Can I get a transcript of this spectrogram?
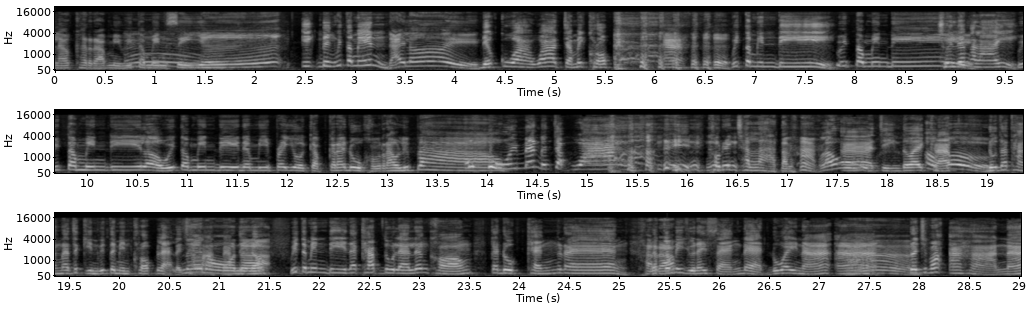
แล้วครับมีวิตามินซีเยอะ อีกหนึ่งวิตามินได้เลย เดี๋ยวกลัวว่าจะไม่ครบอะวิตามินดี วิตามินดี ช่วยเรื่องอะไร วิตามินดีเหรอวิตามินดีเนี่ยมีประโยชน์กับกระดูกของเราหรือเปล่าโอ้โหแม่นเหมือนจับวางนี่เขาเรียกฉลาดต่างหากแล้วอ่าจริงด้วยครับโอ้โหดูท่าทางน่าจะกินวิตามินครบแหละเลยฉแน่ลาดนอนแบบนี้เนาะอะวิตามินดีนะครับ ดูแลเรื่องของกระดูกแข็งแรงครับแล้วก็มีอยู่ในแสงแดดด้วยนะอ่าอ่าโดยเฉพาะอาหารนะ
